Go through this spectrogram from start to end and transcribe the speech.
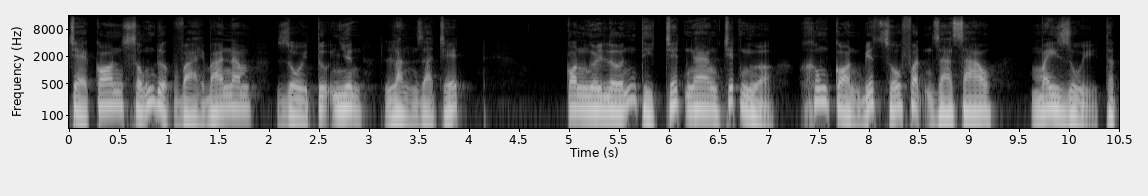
Trẻ con sống được vài ba năm rồi tự nhiên lăn ra chết. Còn người lớn thì chết ngang chết ngửa, không còn biết số phận ra sao. May rủi thật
